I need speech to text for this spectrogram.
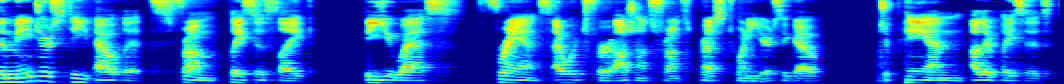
the major state outlets from places like the U.S., France. I worked for Agence France Presse twenty years ago. Japan, other places,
